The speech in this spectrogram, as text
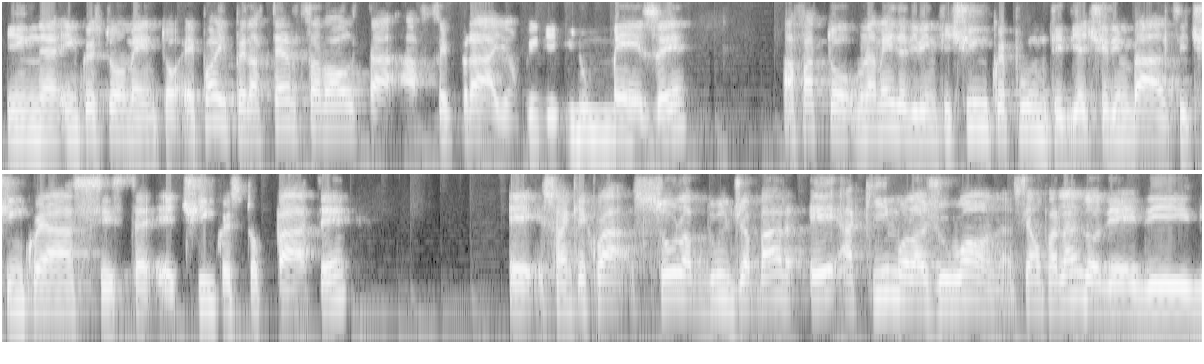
in, in, questo momento. E poi per la terza volta a febbraio, quindi in un mese, ha fatto una media di 25 punti, 10 rimbalzi, 5 assist e 5 stoppate. E anche qua solo Abdul Jabbar e Hakim Olajuwon. Stiamo parlando di, di,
